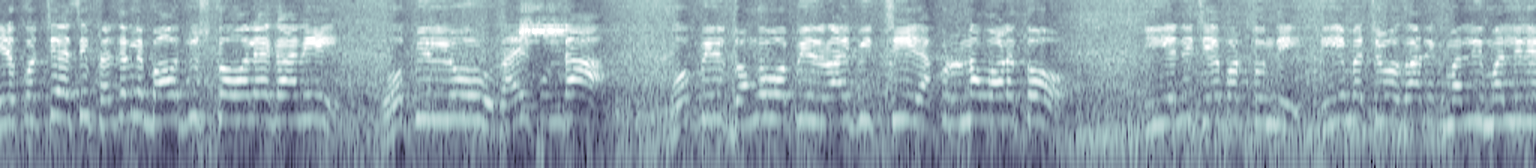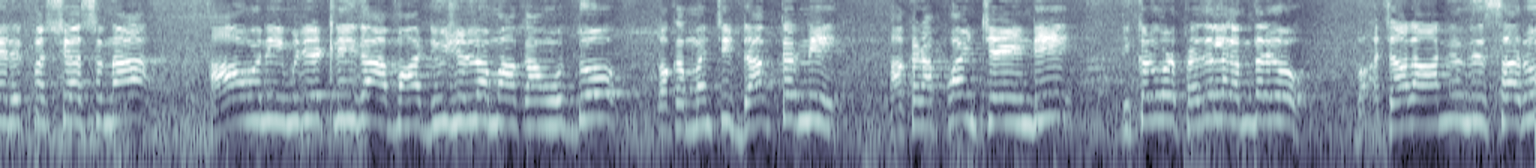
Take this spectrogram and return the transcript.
ఈడకి ప్రజల్ని బాగా చూసుకోవాలే కానీ ఓపీలు రాయకుండా ఓపీలు దొంగ ఓపీలు రాయిపించి అక్కడున్న వాళ్ళతో ఇవన్నీ చేపడుతుంది. డిఎంహెచ్ఓ గారికి మళ్ళీ మళ్ళీ నేను రిక్వెస్ట్ చేస్తున్నా ఆమెని ఇమీడియట్లీగా మా డివిజన్లో మాకు ఆమె వద్దు. ఒక మంచి డాక్టర్ని అక్కడ అపాయింట్ చేయండి. ఇక్కడ కూడా ప్రజలకు అందరూ చాలా ఆనందిస్తారు.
